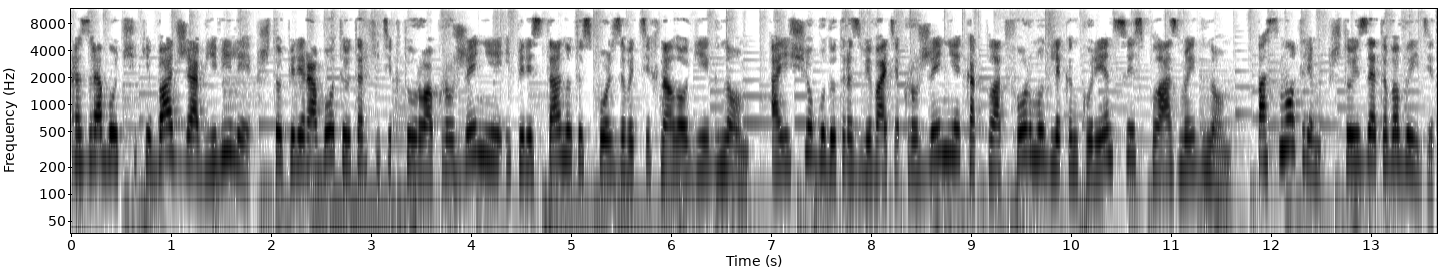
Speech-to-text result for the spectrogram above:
Разработчики Баджи объявили, что переработают архитектуру окружения и перестанут использовать технологии GNOME, а еще будут развивать окружение как платформу для конкуренции с плазмой GNOME. Посмотрим, что из этого выйдет.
